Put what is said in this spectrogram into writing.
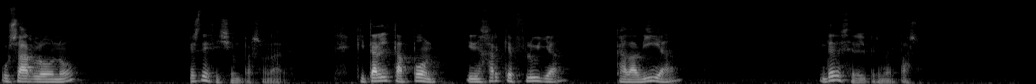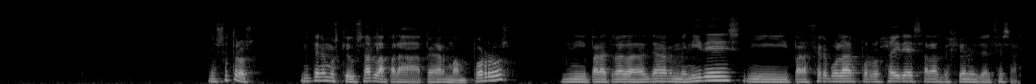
Usarlo o no es decisión personal. Quitar el tapón y dejar que fluya cada día debe ser el primer paso. Nosotros no tenemos que usarla para pegar mamporros, ni para trasladar menides, ni para hacer volar por los aires a las legiones del César.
